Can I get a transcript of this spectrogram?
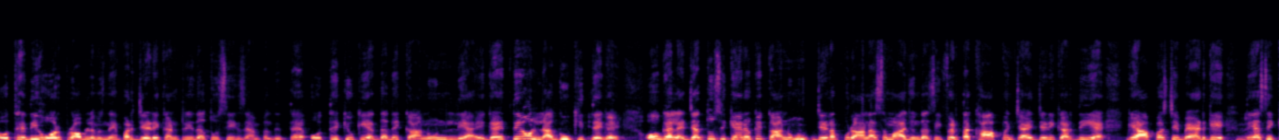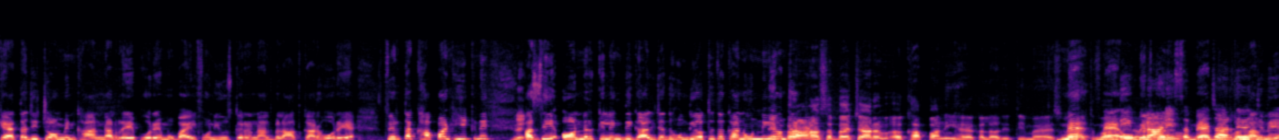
ਉੱਥੇ ਦੀ ਹੋਰ ਪ੍ਰੋਬਲਮਸ ਨੇ ਪਰ ਜਿਹੜੇ ਕੰਟਰੀ ਦਾ ਤੁਸੀਂ ਐਗਜ਼ਾਮਪਲ ਦਿੱਤਾ ਹੈ ਉੱਥੇ ਕਿਉਂਕਿ ਇਦਾਂ ਦੇ ਕਾਨੂੰਨ ਲਿਆਏ ਗਏ ਤੇ ਉਹ ਲਾਗੂ ਕੀਤੇ ਗਏ। ਉਹ ਗੱਲ ਹੈ ਜਦ ਤੁਸੀਂ ਕਹਿ ਰਹੇ ਹੋ ਕਿ ਕਾਨੂੰਨ ਜਿਹੜਾ ਪੁਰਾਣਾ ਸਮਾਜ ਹੁੰਦਾ ਸੀ ਫਿਰ ਤਾਂ ਖਾਪ ਪੰਚਾਇਤ ਜਿਹੜੀ ਕਰਦੀ ਹੈ ਕਿ ਆਪਸ 'ਚ ਬੈਠ ਗਏ ਤੇ ਅਸੀਂ ਕਹਿਤਾ ਜੀ ਚੌਮਿਨ ਖਾਨ ਨਾਲ ਰੇਪ ਹੋ ਰਿਹਾ ਮੋਬਾਈਲ ਫੋਨ ਯੂਜ਼ ਕਰਨ ਨਾਲ ਬਲਾਤਕਾਰ ਹੋ ਰਿਹਾ ਹੈ ਫਿਰ ਤਾਂ ਖਾਪਾਂ ਠੀਕ ਨੇ। ਅਸੀਂ ਆਨਰ ਕਿਲਿੰਗ ਦੀ ਗੱਲ ਜਦ ਹੁੰਦੀ ਹੈ ਉੱਥੇ ਤਾਂ ਕਾਨੂੰਨ ਨਹੀਂ ਨਹੀਂ ਆਉਂਦਾ। ਪੁਰਾਣਾ ਸੱਭਿਆਚਾਰ ਖਾਪਾ ਨਹੀਂ ਹੈ ਕੱਲਾ ਦਿੱਤੀ। ਮੈਂ ਇਸ ਗੱਲ ਇਤਫਾਕ ਮੈਂ ਉਹ। ਪੁਰਾਣੇ ਸੱਭਿਆਚਾਰ ਦੇ ਜਿਵੇਂ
